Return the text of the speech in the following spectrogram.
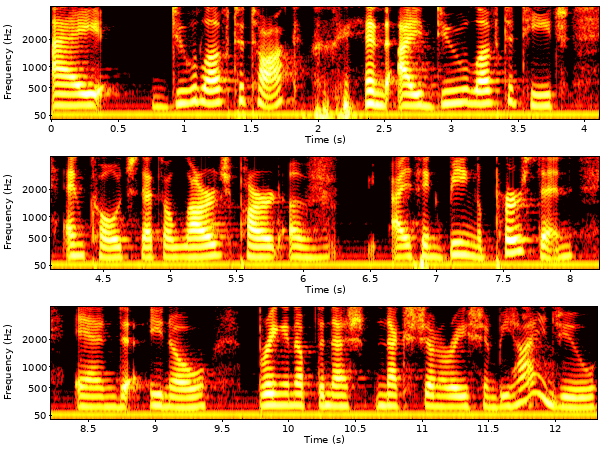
I do love to talk and I do love to teach and coach. That's a large part of I think being a person and you know bringing up the next next generation behind you,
